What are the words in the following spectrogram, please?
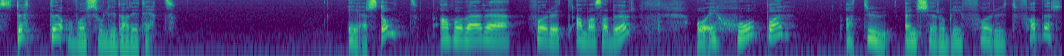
støtte og vår solidaritet. Jeg er stolt av å være Forut-ambassadør, og jeg håper at du ønsker å bli Forut-fadder.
